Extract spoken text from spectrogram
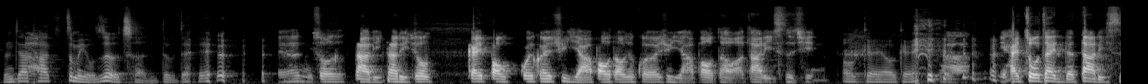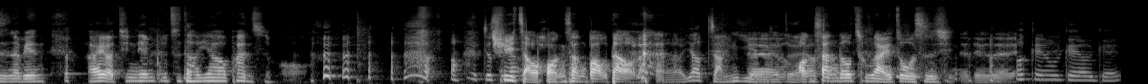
人家他这么有热忱，啊、对不对？哎呀，你说大理，大理就。该报乖乖去牙报道就乖乖去牙报道啊！大理寺卿，OK OK 啊，你还坐在你的大理寺那边，还有今天不知道要判什么，哦、就去找皇上报道了，呃、要长眼对，皇上都出来做事情了，对不对？OK OK OK，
